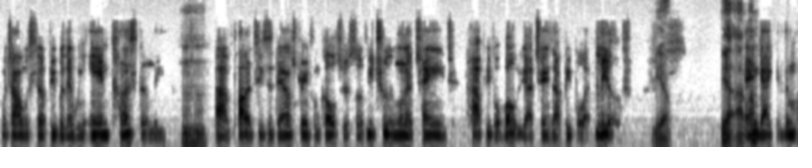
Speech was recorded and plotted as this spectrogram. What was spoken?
which I always tell people that we end constantly, mm-hmm. uh, politics is downstream from culture. So if you truly want to change how people vote, you got to change how people live. Yeah. Yeah. I, and got to get them.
